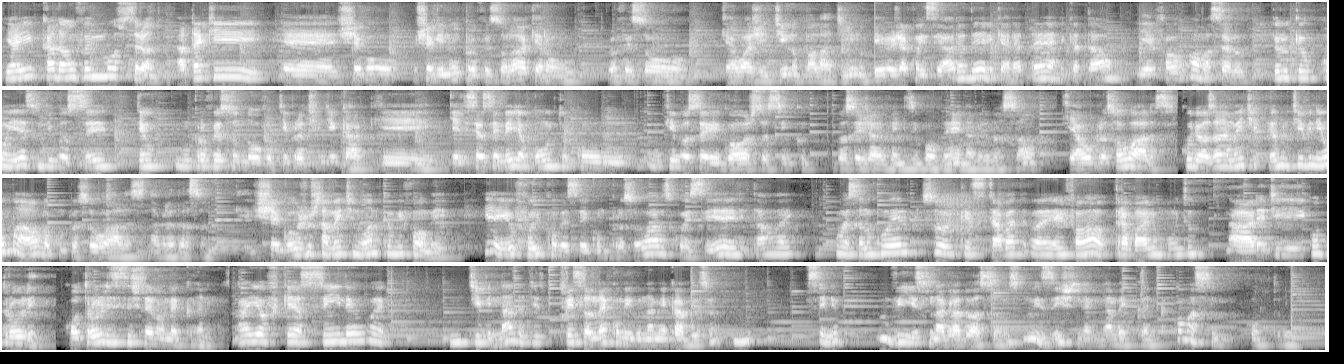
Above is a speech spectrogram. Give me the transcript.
E aí cada um foi me mostrando, até que é, chegou, eu cheguei num professor lá, que era um professor que é o argentino Paladino, eu já conhecia a área dele, que era térmica e tal, e ele falou, ó oh, Marcelo, pelo que eu conheço de você, tem um professor novo aqui para te indicar, que, que ele se assemelha muito com o que você gosta, assim, que você já vem desenvolvendo na graduação, que é o professor Wallace. Curiosamente, eu não tive nenhuma aula com o professor Wallace na graduação. Chegou justamente no ano que eu me formei. E aí eu fui, conversei com o professor Wallace, conheci ele e tal, aí conversando com ele, professor, que esse trabalho, ele falou, ah, eu trabalho muito na área de controle, controle de sistema mecânico. Aí eu fiquei assim, eu não tive nada disso, pensando né, comigo na minha cabeça, não sei não vi isso na graduação, isso não existe né, na mecânica, como assim controle?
